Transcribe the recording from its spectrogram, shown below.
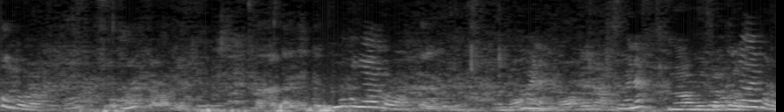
করব তুমি কোন জায়গায় পড়ো মানে মানে কোন জায়গায় পড়ো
